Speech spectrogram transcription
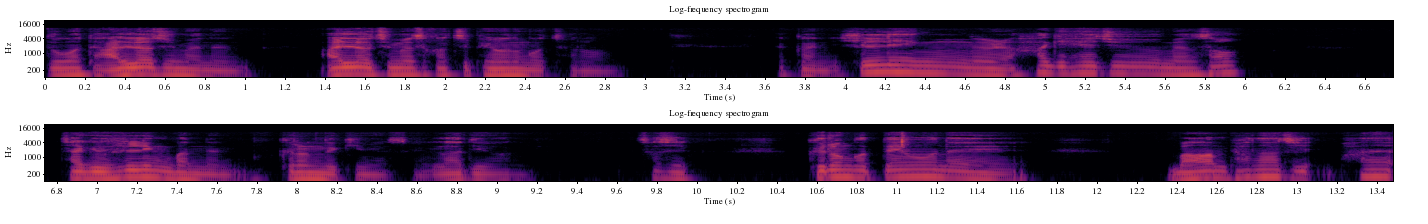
누구한테 알려주면은 알려주면서 같이 배우는 것처럼 약간 힐링을 하게 해주면서 자기도 힐링 받는 그런 느낌이었어요 라디오 하는. 게 사실 그런 것 때문에 마음 편하지 파,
